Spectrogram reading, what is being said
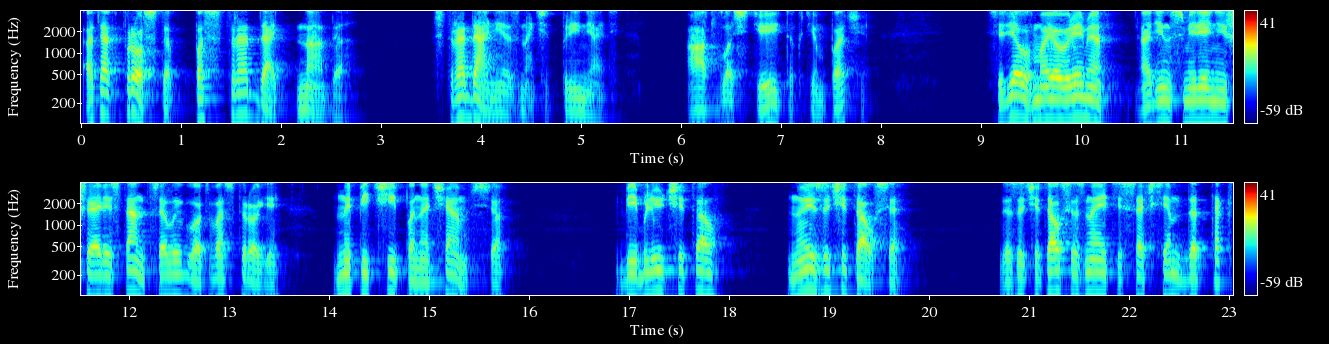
а так просто пострадать надо. Страдание значит принять. А от властей так тем паче. Сидел в мое время один смиреннейший арестант целый год в Остроге. На печи по ночам все. Библию читал, но и зачитался. Да зачитался, знаете, совсем да так,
